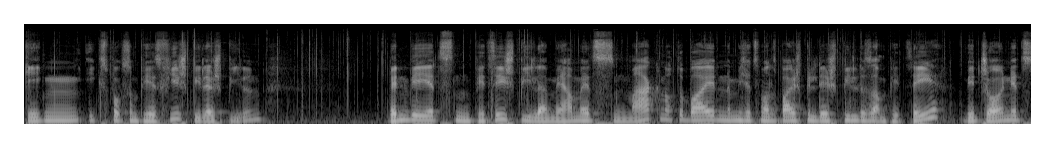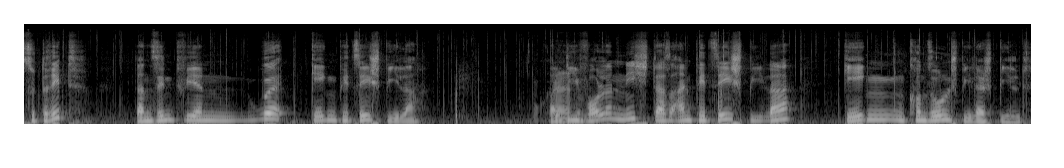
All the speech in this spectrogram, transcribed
gegen Xbox und PS4-Spieler spielen. Wenn wir jetzt einen PC-Spieler, wir haben jetzt einen Mark noch dabei, nehme ich jetzt mal als Beispiel, der spielt das am PC. Wir joinen jetzt zu dritt, dann sind wir nur gegen PC-Spieler. Weil Okay. die wollen nicht, dass ein PC-Spieler gegen einen Konsolenspieler spielt.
